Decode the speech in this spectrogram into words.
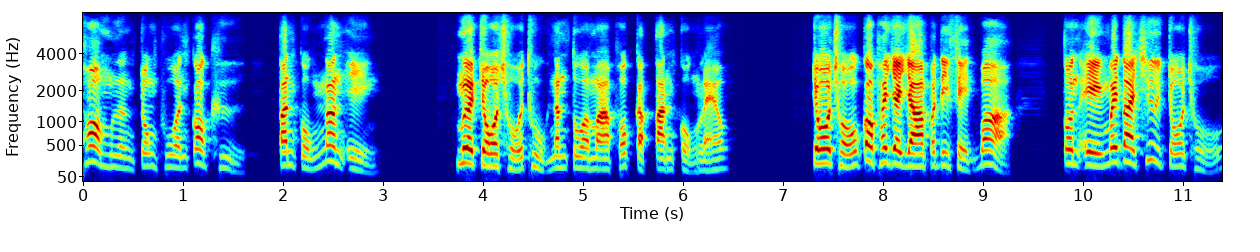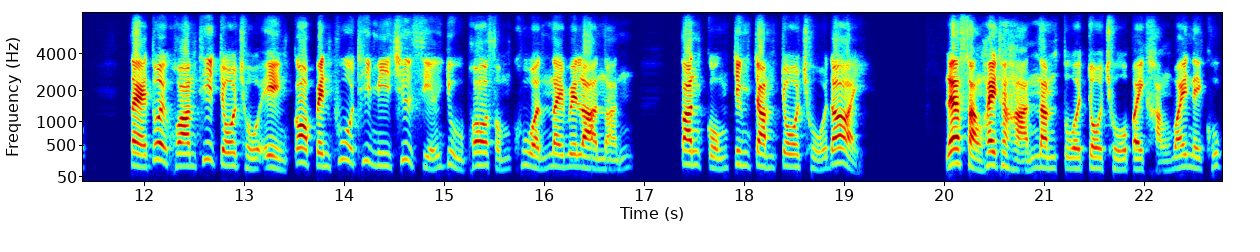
พ่อเมืองจงพวนก็คือ ตันกงนั่นเอง เมื่อโจโฉถูกนำตัวมาพบกับตันกงแล้ว โจโฉก็พยายามปฏิเสธว่า ตนเองไม่ได้ชื่อโจโฉแต่ด้วยความที่โจโฉเองก็เป็นผู้ที่มีชื่อเสียงอยู่พอสมควรในเวลานั้น ตันกงจึงจำโจโฉได้ และสั่งให้ทหารนำตัวโจโฉไปขังไว้ในคุก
